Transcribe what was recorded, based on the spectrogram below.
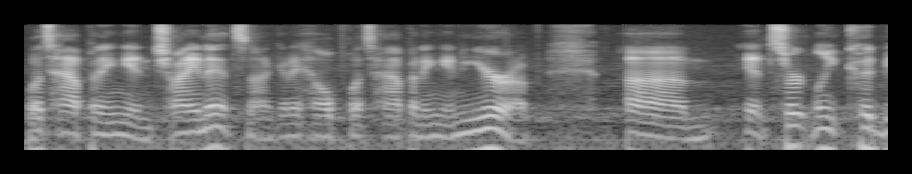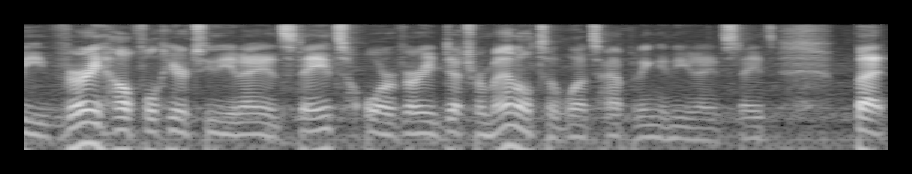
what's happening in China. It's not going to help what's happening in Europe. Um, it certainly could be very helpful here to the United States or very detrimental to what's happening in the United States. But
